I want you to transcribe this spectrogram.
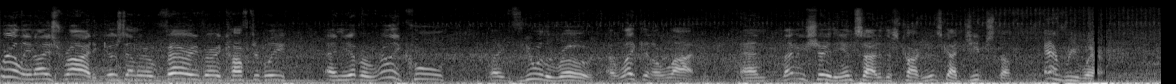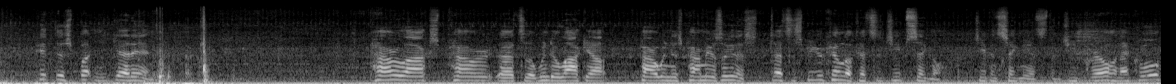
Really nice ride. It goes down there very, very comfortably. And you have a really cool like view of the road. I like it a lot. And let me show you the inside of this car because it's got Jeep stuff everywhere. Hit this button, you get in. Power locks, power, uh, a window lockout, power windows, power mirrors. Look at this. That's the speaker cone. Look, that's the Jeep signal. Jeep insignia. It's the Jeep grill. Isn't that cool?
